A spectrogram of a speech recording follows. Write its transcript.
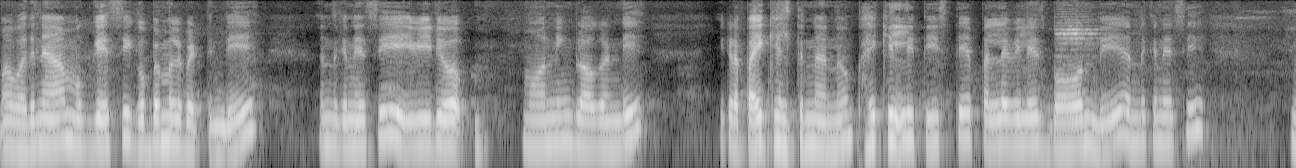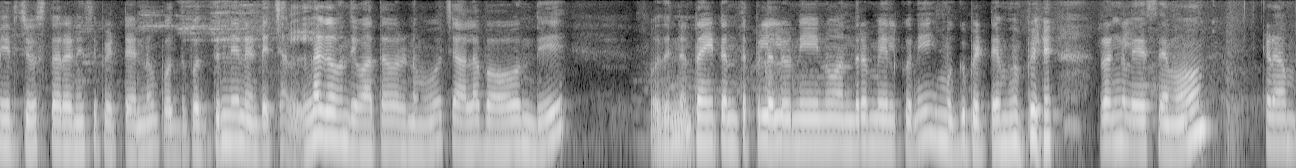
మా వదిన ముగ్గేసి గొబ్బెమ్మలు పెట్టింది. అందుకనేసి ఈ వీడియో మార్నింగ్ బ్లాగ్ అండి. ఇక్కడ పైకి వెళ్తున్నాను. పైకి వెళ్ళి తీస్తే పల్లె విలేజ్ బాగుంది. అందుకనేసి మీరు చూస్తారనేసి పెట్టాను. పొద్దు పొద్దున్నేనంటే చల్లగా ఉంది వాతావరణము. చాలా బాగుంది. ఉదయం నైట్ అంతా పిల్లలు నేను అందరం మేల్కొని ముగ్గు పెట్టాము రంగులు వేసాము. ఇక్కడ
